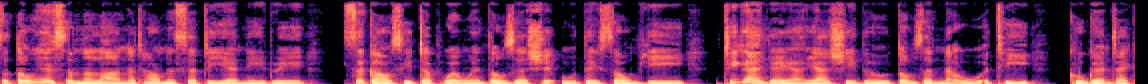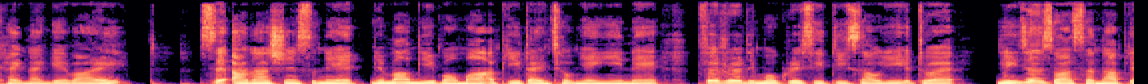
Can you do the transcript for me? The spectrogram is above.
73ရက်12လ2021ရက်နေ့တွင်စစ်ကောင်စီတပ်ဖွဲ့ဝင်38ဦးသေဆုံးပြီးထိခိုက်ဒဏ်ရာရရှိသူ32ဦးအထိခုခံတိုက်ခိုက်နိုင်ခဲ့ပါတယ်။ စစ်အာဏာရှင်စနစ်မြမမြေပေါ်မှာအပြည့်တိုင်ချုပ်ငြိမ်းရေးနဲ့ Federal Democracy တည်ဆောက်ရေးအတွက်ငြိမ်းချမ်းစွာဆန္ဒပြ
